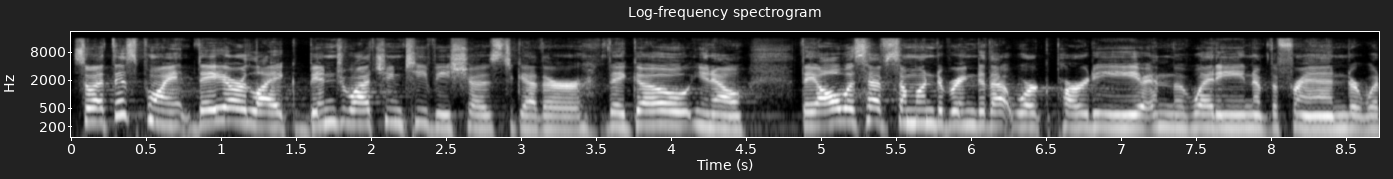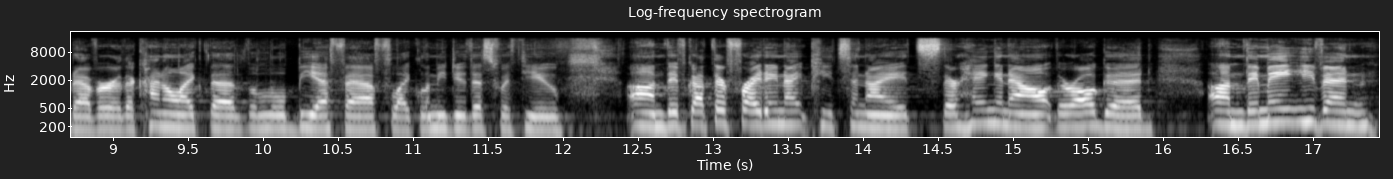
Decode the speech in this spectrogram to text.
So at this point, they are like binge watching TV shows together. They go, you know, they always have someone to bring to that work party and the wedding of the friend or whatever. They're kind of like the, the, little BFF, like, let me do this with you. Um, they've got their Friday night pizza nights. They're hanging out. They're all good. Um, they may even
